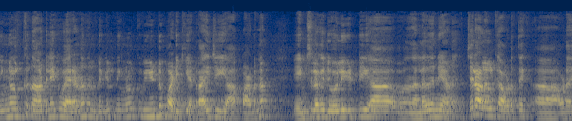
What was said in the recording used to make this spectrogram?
നിങ്ങൾക്ക് നാട്ടിലേക്ക് വരണമെന്നുണ്ടെങ്കിൽ നിങ്ങൾക്ക് വീണ്ടും പഠിക്കുക ട്രൈ ചെയ്യുക. ആ പഠനം എയിംസിലൊക്കെ ജോലി കിട്ടി നല്ലത് തന്നെയാണ്. ചില ആളുകൾക്ക് അവിടുത്തെ അവിടെ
